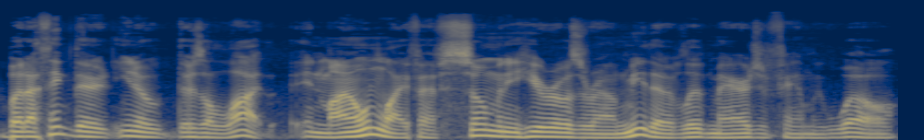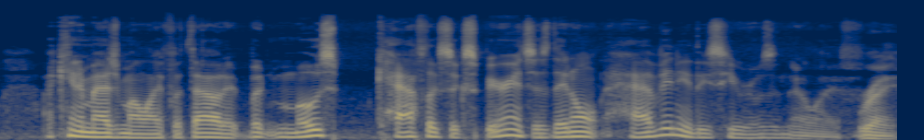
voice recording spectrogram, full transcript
But I think there, you know, there's a lot in my own life. I have so many heroes around me that have lived marriage and family well. I can't imagine my life without it. But most Catholics' experiences, they don't have any of these heroes in their life. right.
